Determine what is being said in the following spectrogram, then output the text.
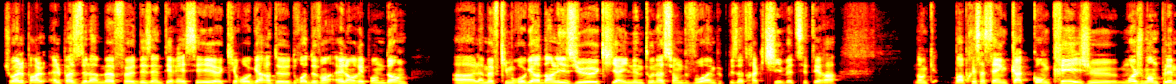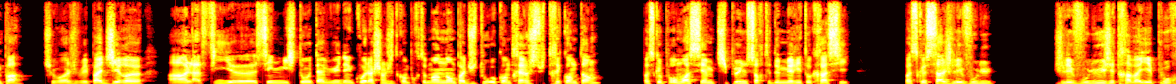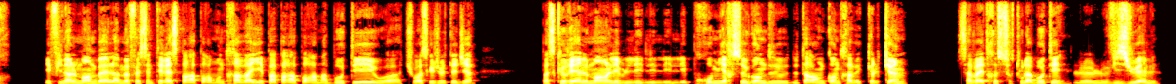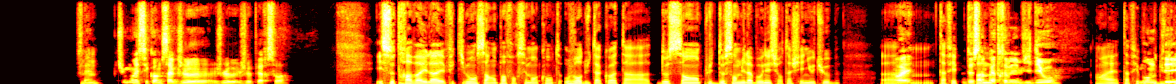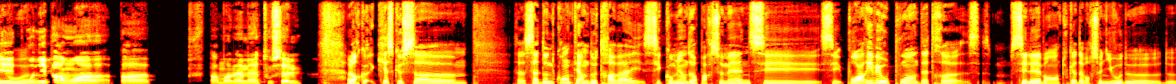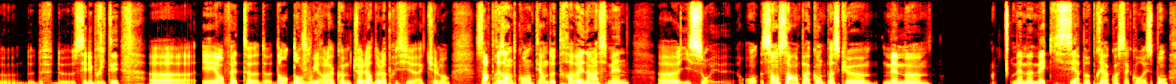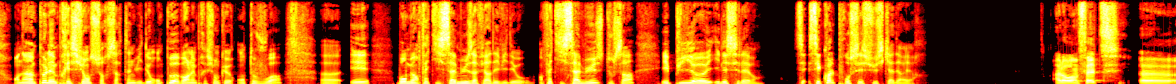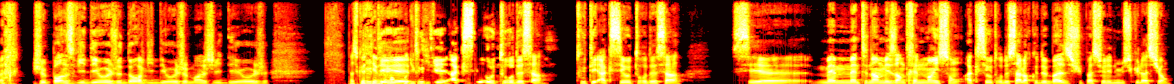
Tu vois, elle parle, elle passe de la meuf euh, désintéressée euh, qui regarde droit devant elle en répondant à la meuf qui me regarde dans les yeux, qui a une intonation de voix un peu plus attractive, etc. Donc, bon, après, ça, c'est un cas concret. Et je, moi, je m'en plains pas. Tu vois, je vais pas dire, euh, ah la fille euh, c'est une michto, t'as vu d'un coup elle a changé de comportement. Non, pas du tout. Au contraire, je suis très content parce que pour moi c'est un petit peu une sorte de méritocratie parce que ça je l'ai voulu, je l'ai voulu, j'ai travaillé pour et finalement ben la meuf elle s'intéresse par rapport à mon travail et pas par rapport à ma beauté ou à tu vois ce que je veux te dire? Parce que réellement les les, les, les premières secondes de, de ta rencontre avec quelqu'un ça va être surtout la beauté, le, le visuel. Enfin, Mhm. du moins c'est comme ça que je le, je le, je le perçois. Et ce travail-là, effectivement, ça rend pas forcément compte. Aujourd'hui, t'as quoi? T'as 200, plus de 200 000 abonnés sur ta chaîne YouTube. Euh, Ouais. T'as fait pas mal- 280 vidéos Ouais, t'as fait beaucoup de vidéos. euh. tournées par moi, par, par moi-même, hein, tout seul. Alors, que- qu'est-ce que ça, euh, ça, ça donne quoi en termes de travail? C'est combien d'heures par semaine? C'est, pour arriver au point d'être euh, célèbre, en tout cas d'avoir ce niveau de de, de, de- célébrité euh, et en fait de- d'en, jouir là, comme tu as l'air de l'apprécier actuellement. Ça représente quoi en termes de travail dans la semaine? Euh, Ils sont, on, ça on s'en rend pas compte parce que même euh, même un mec qui sait à peu près à quoi ça correspond, on a un peu l'impression sur certaines vidéos, on peut avoir l'impression que on te voit euh, et bon, mais en fait il s'amuse à faire des vidéos. En fait il s'amuse tout ça et puis euh, il est célèbre. C'est, quoi le processus qu'il y a derrière? Alors en fait, euh, je pense vidéo, je dors vidéo, je mange vidéo, je... Parce que tout, t'es vraiment productif. tout est axé autour de ça. Tout est axé autour de ça. C'est euh, même maintenant mes entraînements ils sont axés autour de ça alors que de base je suis passionné de musculation.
